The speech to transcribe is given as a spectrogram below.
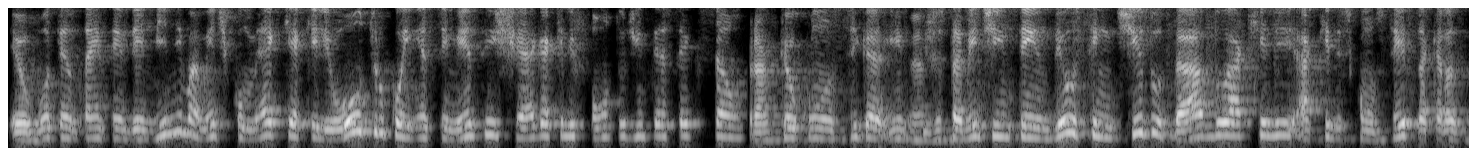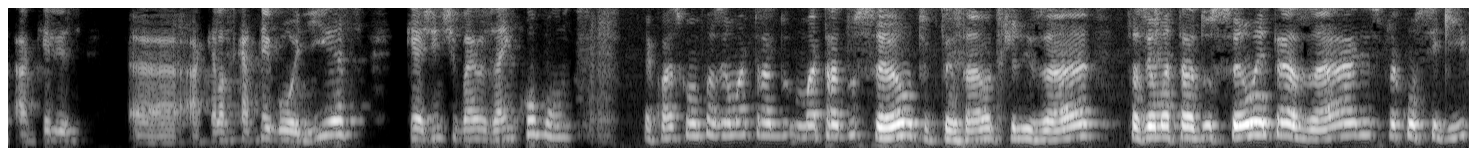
eu vou tentar entender minimamente como é que aquele outro conhecimento enxerga aquele ponto de intersecção, para que eu consiga é. justamente entender o sentido dado àquele, àqueles conceitos, aquelas, aqueles, uh, aquelas categorias que a gente vai usar em comum. É quase como fazer uma, tradu uma tradução, tentar utilizar, fazer uma tradução entre as áreas para conseguir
